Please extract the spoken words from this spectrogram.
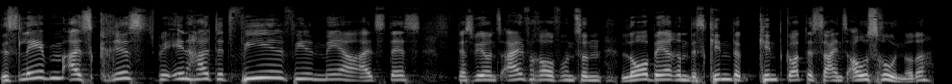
Das Leben als Christ beinhaltet viel, viel mehr als das, dass wir uns einfach auf unseren Lorbeeren des kind, kind Gottesseins ausruhen, oder?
